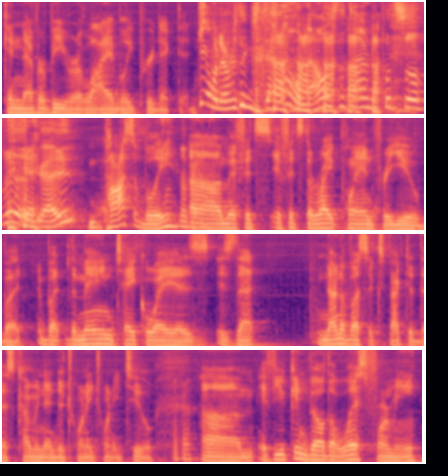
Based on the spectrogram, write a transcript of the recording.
can never be reliably predicted. Yeah, when everything's down, now is the time to put stuff in, right? Possibly, okay. um, if it's if it's the right plan for you. But but the main takeaway is is that none of us expected this coming into 2022. Okay. Um, if you can build a list for me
